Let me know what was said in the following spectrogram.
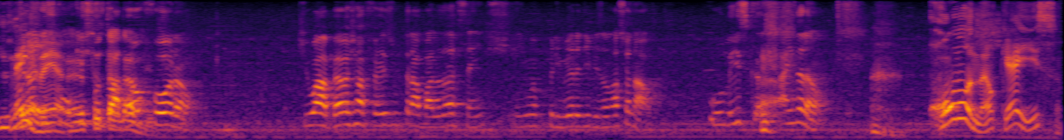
Nem grandes venha. conquistas do Reputado Abel foram que o Abel já fez um trabalho decente em uma primeira divisão nacional. O Lisca ainda não. Como não? Que é isso?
